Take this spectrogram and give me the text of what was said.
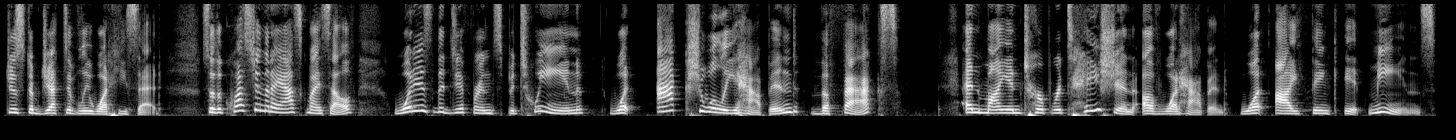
just objectively what he said. So the question that I ask myself, what is the difference between what actually happened, the facts, and my interpretation of what happened, what I think it means.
